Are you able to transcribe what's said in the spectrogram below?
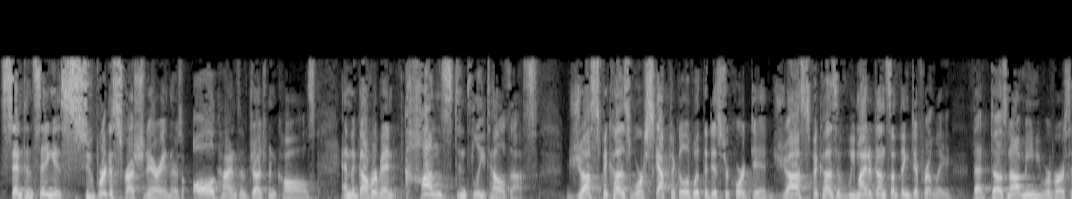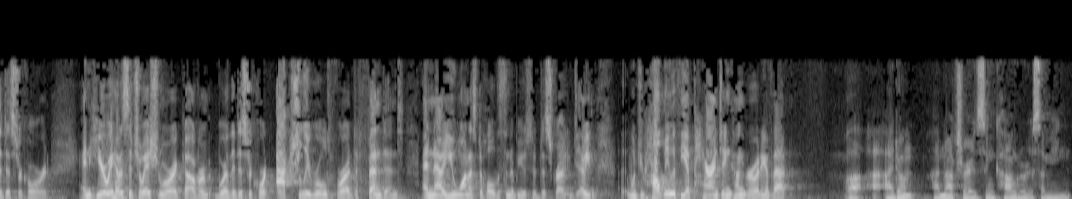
Sentencing is super discretionary, and there's all kinds of judgment calls. And the government constantly tells us, just because we're skeptical of what the district court did, just because we might have done something differently, that does not mean you reverse a district court. And here we have a situation where the district court actually ruled for a defendant, and now you want us to hold this in of discretion. Would you help me with the apparent incongruity of that? Uh, well, I don't – I'm not sure it's incongruous. I mean,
